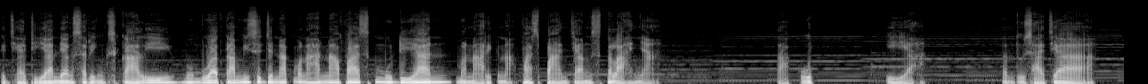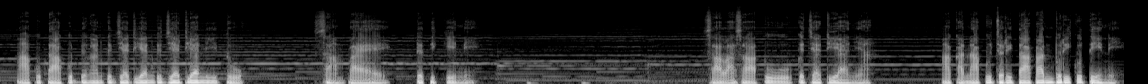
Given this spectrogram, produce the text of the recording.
Kejadian yang sering sekali membuat kami sejenak menahan nafas kemudian menarik nafas panjang setelahnya. Takut? Iya. Tentu saja aku takut dengan kejadian-kejadian itu sampai detik ini. Salah satu kejadiannya akan aku ceritakan berikut ini.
